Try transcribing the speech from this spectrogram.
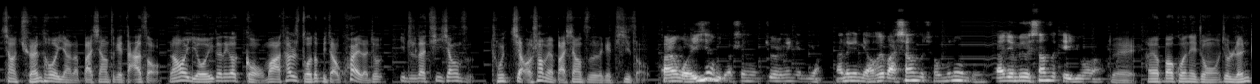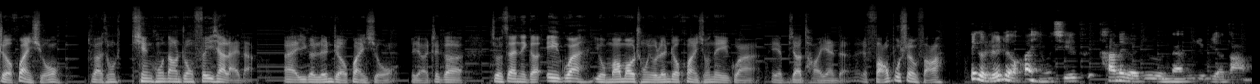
像拳头一样的把箱子给打走。然后有一个那个狗嘛，它是走的比较快的，就一直在踢箱子，从脚上面把箱子给踢走。反正我印象比较深的就是那个鸟，啊，那个鸟会把箱子全部弄走，然后就没有箱子可以用了。对，还有包括那种就忍者浣熊，对吧？从天空当中飞下来的。哎，一个忍者浣熊，哎呀，这个就在那个 A 关有毛毛虫、有忍者浣熊那一关也比较讨厌的，防不胜防。那个忍者浣熊其实它那个就难度就比较大嘛。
